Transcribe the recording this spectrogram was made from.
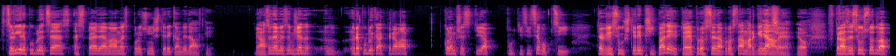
v celé republice z SPD máme společně čtyři kandidátky. Já si nemyslím, že republika, která má kolem 6,5 tisíce obcí, takže jsou čtyři případy, to je prostě naprostá marginálie. Jo. V Praze jsou to dva,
